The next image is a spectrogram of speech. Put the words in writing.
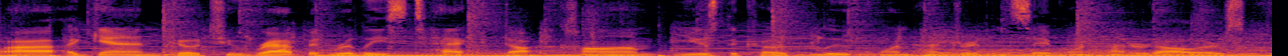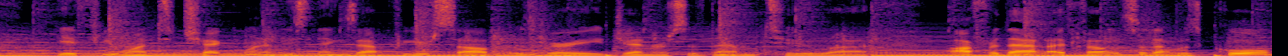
uh, again, go to rapidreleasetech.com, use the code Luke100 and save $100 if you want to check one of these things out for yourself. It was very generous of them to uh, offer that, I felt, so that was cool.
